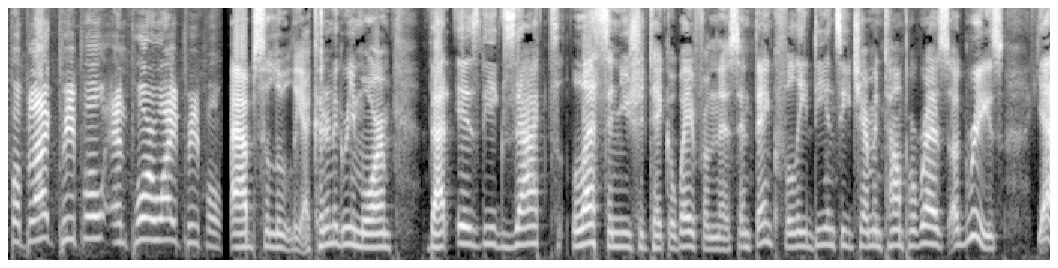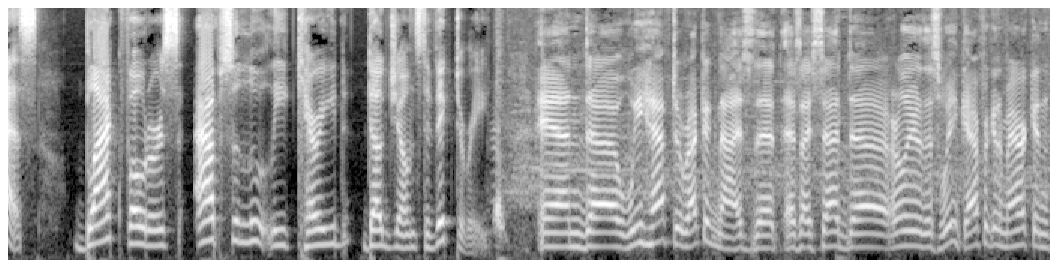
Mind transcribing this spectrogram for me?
for black people and poor white people. Absolutely. I couldn't agree more. That is the exact lesson you should take away from this. And thankfully, DNC Chairman Tom Perez agrees. Yes, black voters absolutely carried Doug Jones to victory. And uh, we have to recognize that, as I said uh, earlier this week, African American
